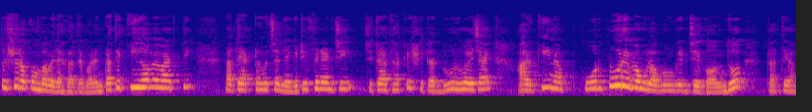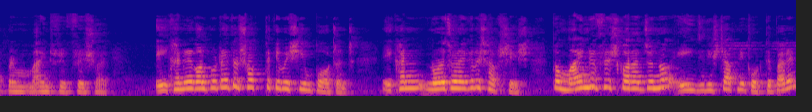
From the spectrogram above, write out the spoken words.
তো সেরকম ভাবে দেখাতে পারেন। তাতে কি হবে বাড়তি? তাতে একটা হচ্ছে নেগেটিভ এনার্জি যেটা থাকে সেটা দূর হয়ে যায়। আর কি না, কর্পূর এবং লবঙ্গের যে গন্ধ, তাতে আপনার মাইন্ড রিফ্রেশ হয়। এইখানের গল্পটাই তো সব থেকে বেশি ইম্পর্ট্যান্ট এখান নড়ে চড়ে গেলে সব শেষ। তো মাইন্ড রিফ্রেশ করার জন্য এই জিনিসটা আপনি করতে পারেন।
